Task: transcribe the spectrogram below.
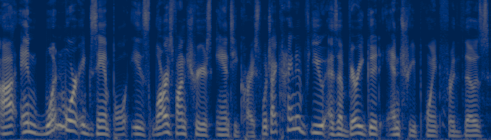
Uh, and one more example is Lars von Trier's Antichrist, which I kind of view as a very good entry point for those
